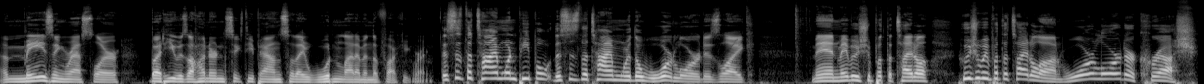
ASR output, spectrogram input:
amazing wrestler, but he was 160 pounds, so they wouldn't let him in the fucking ring. This is the time when people. This is the time where the Warlord is like, man, maybe we should put the title. Who should we put the title on? Warlord or Crush?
